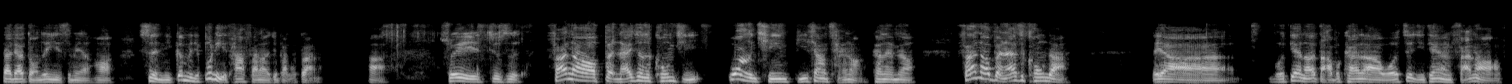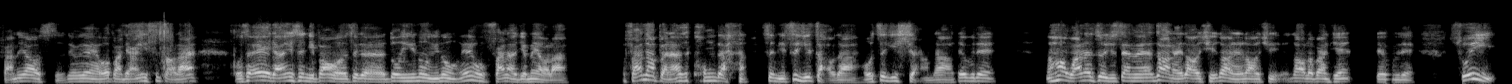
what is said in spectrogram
大家懂这意思没有？哈，是你根本就不理他，烦恼就把它断了啊。所以就是烦恼本来就是空寂，忘情敌相缠绕，看到没有？烦恼本来是空的。哎呀，我电脑打不开了，我这几天很烦恼，烦的要死，对不对？我把梁医师找来，我说：“哎，梁医师，你帮我这个东西弄一弄。”哎，我烦恼就没有了。烦恼本来是空的，是你自己找的，我自己想的，对不对？然后完了之后就在那边绕来绕去，绕来绕去，绕了半天，对不对？所以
